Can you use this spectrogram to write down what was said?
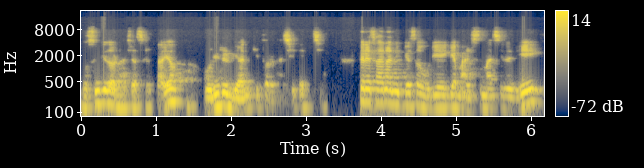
무슨 기도를 하셨을까요? 우리를 위한 기도를 하시겠지. 그래서 하나님께서 우리에게 말씀하시는 이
